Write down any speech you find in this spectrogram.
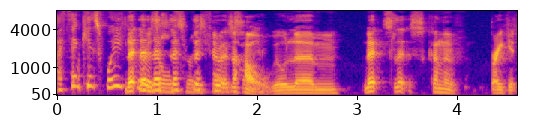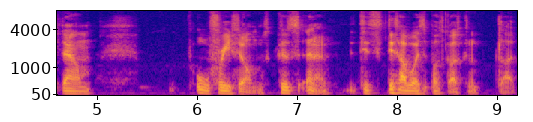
I think it's weaker. Let, let, let's let's, let's do it as a whole. We'll um let's let's kind of break it down all three films because you know this, this otherwise the podcast can like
